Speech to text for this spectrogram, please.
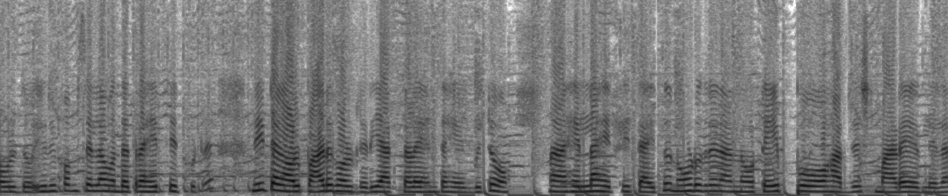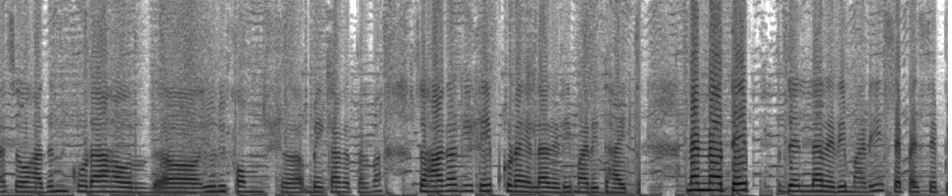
ಅವಳದು ಯೂನಿಫಾರ್ಮ್ಸ್ ಎಲ್ಲ ಒಂದು ಹತ್ರ ನೀಟಾಗಿ ಅವಳು ಪಾಡಿಗೆ ಅವಳು ರೆಡಿ ಆಗ್ತಾಳೆ ಅಂತ ಹೇಳಿಬಿಟ್ಟು ಎಲ್ಲ ಎತ್ತಿಟ್ಟಾಯಿತು. ನೋಡಿದ್ರೆ ನಾನು ಟೇಪು ಅಡ್ಜಸ್ಟ್ ಮಾಡೇ ಇರಲಿಲ್ಲ. ಸೊ ಅದನ್ನು ಕೂಡ ಅವ್ರದ್ದು ಯೂನಿಫಾರ್ಮ್ಸ್ ಬೇಕಾಗತ್ತಲ್ವ? ಸೊ ಹಾಗಾಗಿ ಟೇಪ್ ಕೂಡ ಎಲ್ಲ ರೆಡಿ ಮಾಡಿದ್ದಾಯಿತು ನನ್ನ ಟೇಪ್ದೆಲ್ಲ ರೆಡಿ ಮಾಡಿ ಸ್ಟೆಪ್ ಬೈ ಸ್ಟೆಪ್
